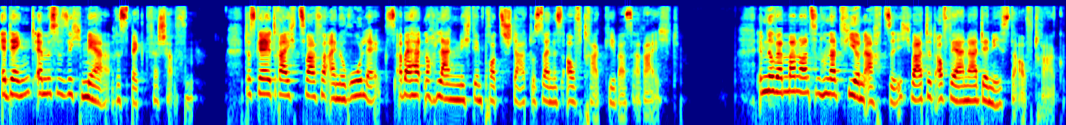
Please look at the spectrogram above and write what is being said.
Er denkt, er müsse sich mehr Respekt verschaffen. Das Geld reicht zwar für eine Rolex, aber er hat noch lange nicht den Protzstatus seines Auftraggebers erreicht. Im November 1984 wartet auf Werner der nächste Auftrag.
